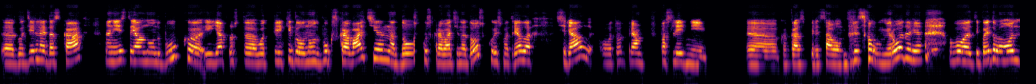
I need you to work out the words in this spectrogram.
э, гладильная доска, на ней стоял ноутбук, и я просто вот перекидывала ноутбук с кровати на доску, с кровати на доску и смотрела сериал. Вот он прям в последний э, как раз перед, самым, перед самыми родами, вот, и поэтому он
